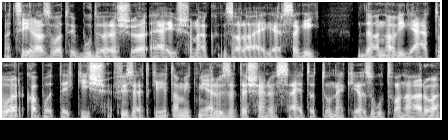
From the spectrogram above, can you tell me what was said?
A cél az volt, hogy Budaörsről eljussanak Zalaegerszegig, de a navigátor kapott egy kis füzetkét, amit mi előzetesen összeállítottunk neki az útvonalról,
